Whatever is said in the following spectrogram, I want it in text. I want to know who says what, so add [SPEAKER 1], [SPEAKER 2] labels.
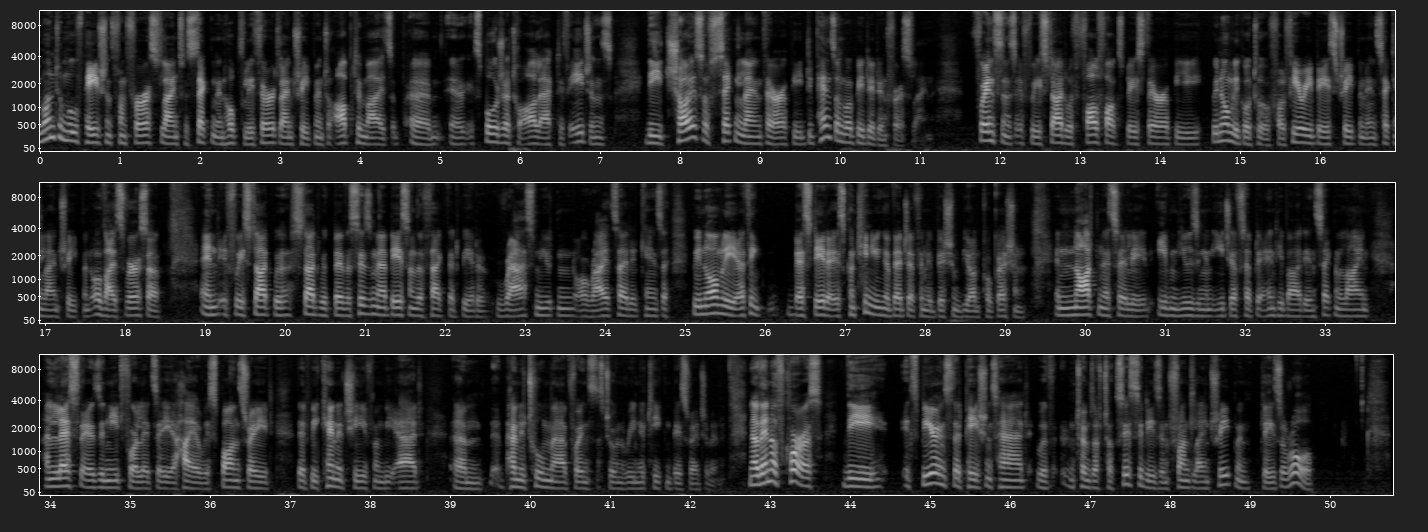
[SPEAKER 1] we want to move patients from first line to second and hopefully third line treatment to optimize um, uh, exposure to all active agents. The choice of second line therapy depends on what we did in first line. For instance, if we start with FOLFOX-based therapy, we normally go to a FOLFIRI-based treatment in second-line treatment, or vice versa. And if we start with start with bevacizumab, based on the fact that we had a RAS mutant or right-sided cancer, we normally, I think, best data is continuing a VEGF inhibition beyond progression, and not necessarily even using an EGF receptor antibody in second line, unless there is a need for, let's say, a higher response rate that we can achieve when we add um, panitumumab, for instance, to an irinotecan-based regimen. Now, then, of course, the experience that patients had with in terms of toxicities in frontline treatment plays a role.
